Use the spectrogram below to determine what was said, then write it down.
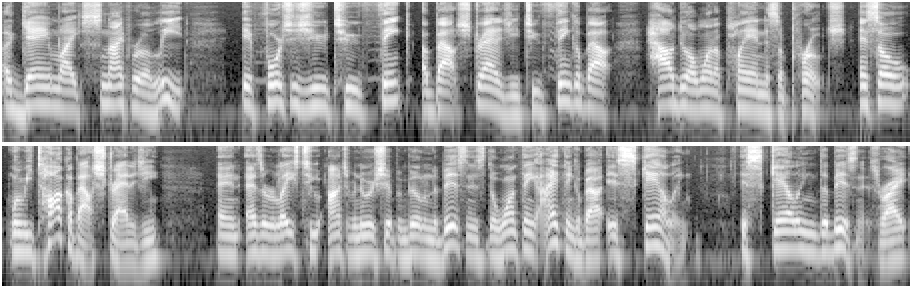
a game like Sniper Elite, it forces you to think about strategy, to think about how do I want to plan this approach. And so, when we talk about strategy, and as it relates to entrepreneurship and building the business, the one thing I think about is scaling. Is scaling the business, right?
